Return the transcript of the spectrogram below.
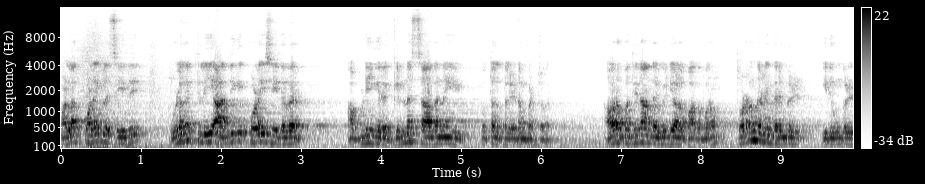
பல கொலைகளை செய்து உலகத்திலேயே அதிக கொலை செய்தவர் அப்படிங்கிற கிண்ண சாதனை புத்தகத்தில் இடம்பெற்றவர். அவரை பற்றி தான் அந்த வீடியோவில் பார்க்க போகிறோம் தொடர்ந்து இணைந்திருங்கள். இது உங்கள்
